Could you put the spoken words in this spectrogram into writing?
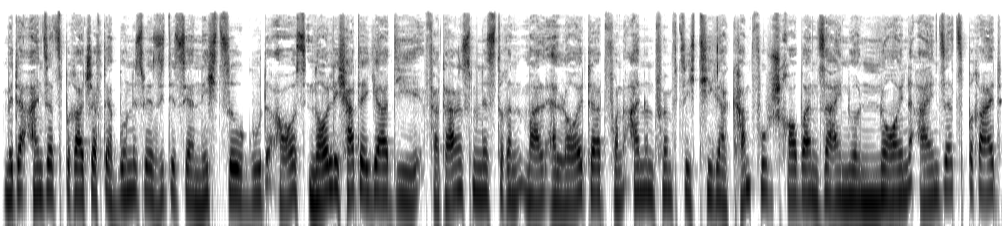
mit der Einsatzbereitschaft der Bundeswehr sieht es ja nicht so gut aus. Neulich hatte ja die Verteidigungsministerin mal erläutert, von 51 Tiger-Kampfhubschraubern seien nur neun einsatzbereit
